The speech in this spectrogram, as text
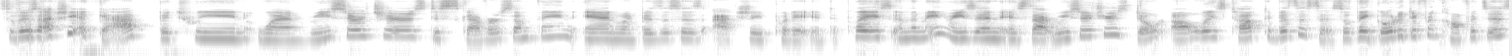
So there's actually a gap between when researchers discover something and when businesses actually put it into place. And the main reason is that researchers don't always talk to businesses. So they go to different conferences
